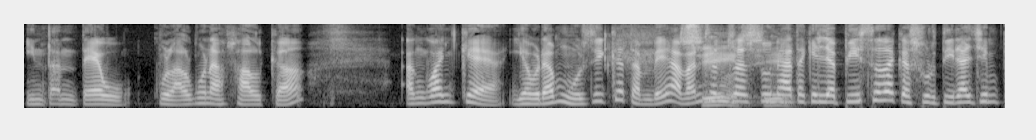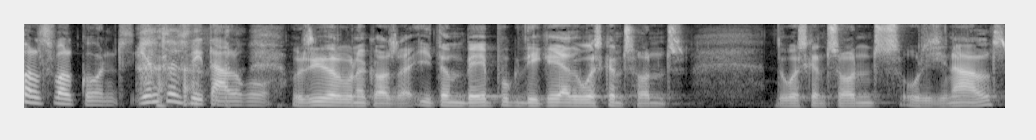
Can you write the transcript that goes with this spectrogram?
intenteu colar alguna falca. Enguany què? Hi haurà música també? Abans Sí, ens has sí. donat aquella pista de que sortirà gent pels balcons. I ens has dit alguna cosa. Us he dit alguna cosa. I també puc dir que hi ha dues cançons, dues cançons originals,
